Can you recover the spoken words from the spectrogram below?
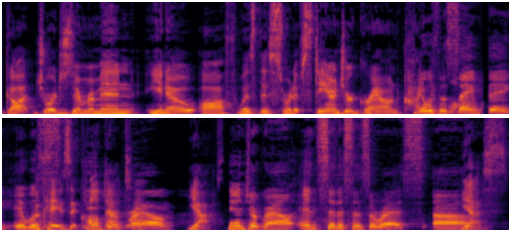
got George Zimmerman, you know, off was this sort of stand your ground kind of It was the law. same thing. It was Okay, is it called stand that your too? ground, Yeah. stand your ground, and citizens arrest. Um, yes.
